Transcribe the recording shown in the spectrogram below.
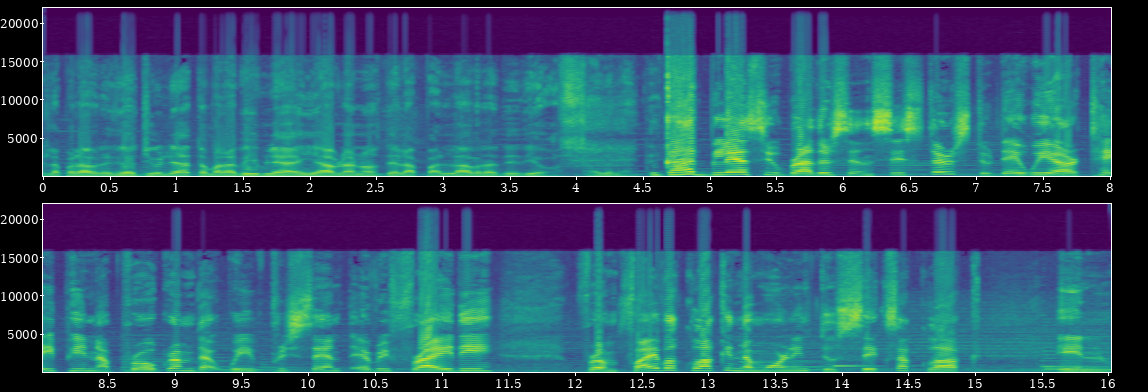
de la palabra de Dios. Julia, toma la Biblia y háblanos de la palabra de Dios. Adelante. God bless you, brothers and sisters. Today we are taping a program that we present every Friday from 5 o'clock in the morning to 6 o'clock in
